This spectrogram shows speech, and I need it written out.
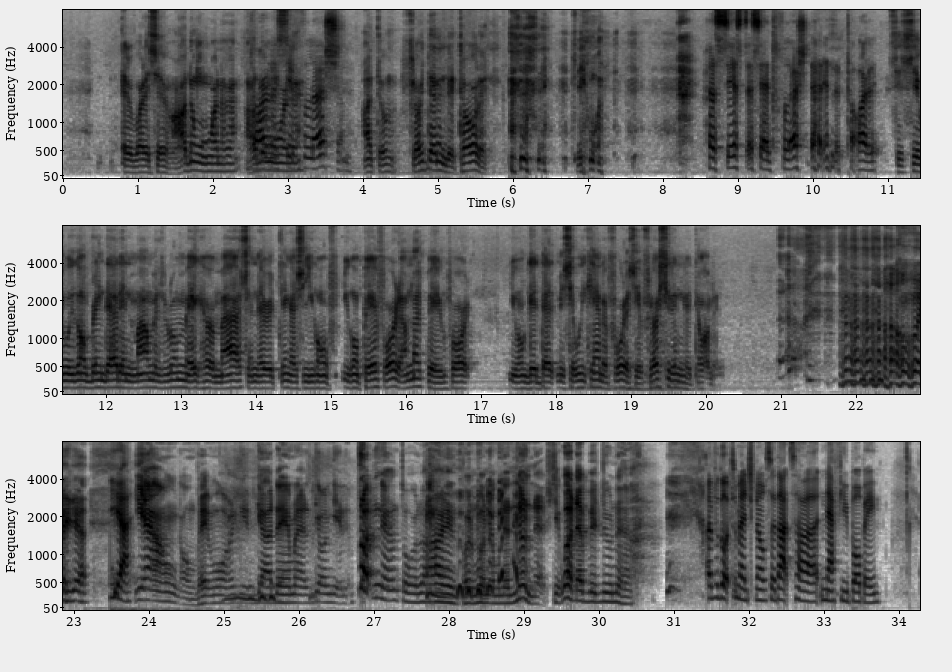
Everybody said, "I don't want her. I don't Darla want said, her." flush 'em. I told, "Flush that in the toilet." they want, Her sister said, flush that in the toilet. she said, "We're gonna bring that in Mama's room, make her mask and everything." I said, "You gonna you gonna pay for it? I'm not paying for it. You gonna get that?" They said, "We can't afford it." I said, "Flush it in the toilet." oh my god. Yeah. Yeah, I'm gonna pay more. Get goddamn ass go and get it. Floating down toilet. I ain't putting one of them in none of that shit. What that bitch do now? I forgot to mention also that's her nephew Bobby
